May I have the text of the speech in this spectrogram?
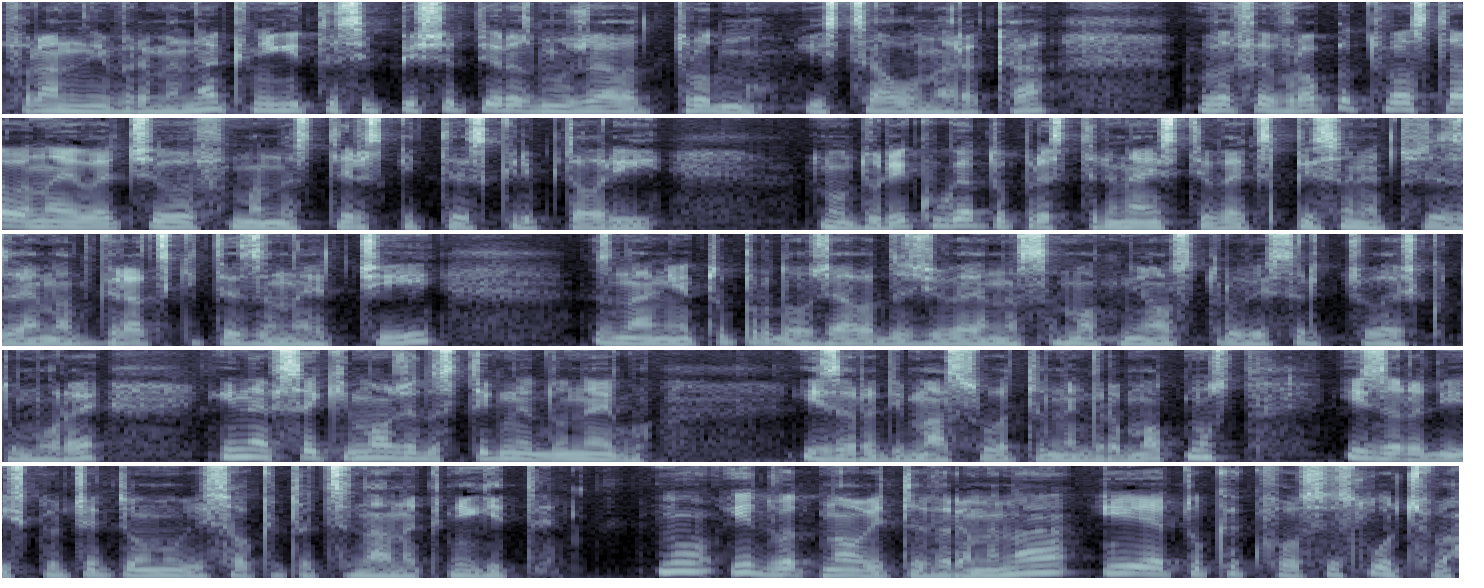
В ранни времена книгите се пишат и размножават трудно, изцяло на ръка. В Европа това става най-вече в манастирските скриптории. Но дори когато през 13 век с писането се заемат градските занаятчии, знанието продължава да живее на самотни острови сред човешкото море и не всеки може да стигне до него. И заради масовата неграмотност, и заради изключително високата цена на книгите – но идват новите времена и ето какво се случва.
